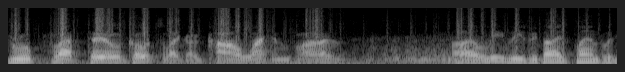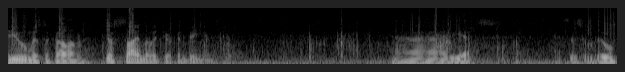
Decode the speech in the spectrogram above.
droop flap tail coats like a cow whacking flies. I'll leave these revised plans with you, Mr. Fallon. Just sign them at your convenience. Ah, yes. Yes, this will do.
